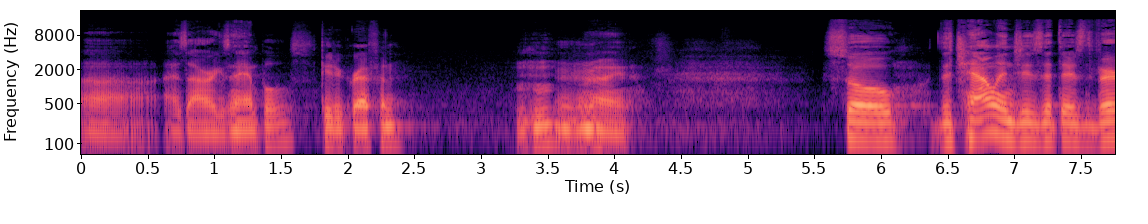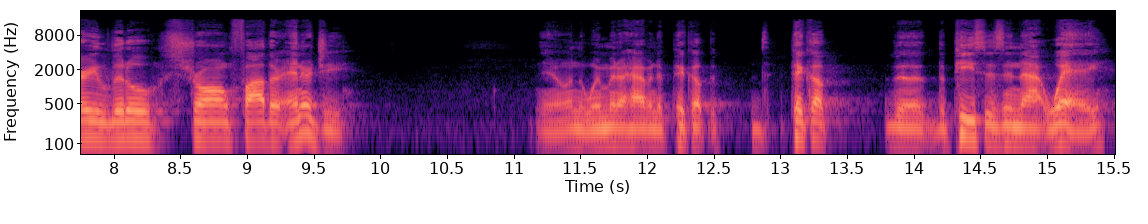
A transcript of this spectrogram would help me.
uh, as our examples. Peter Griffin. Mm-hmm. Mm-hmm. Right. So the challenge is that there's very little strong father energy. You know, and the women are having to pick up the, pick up the, the pieces in that way.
